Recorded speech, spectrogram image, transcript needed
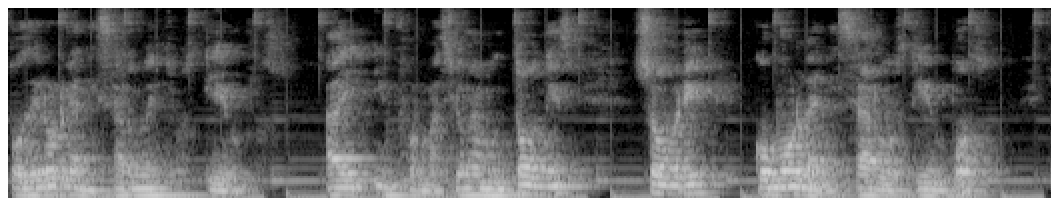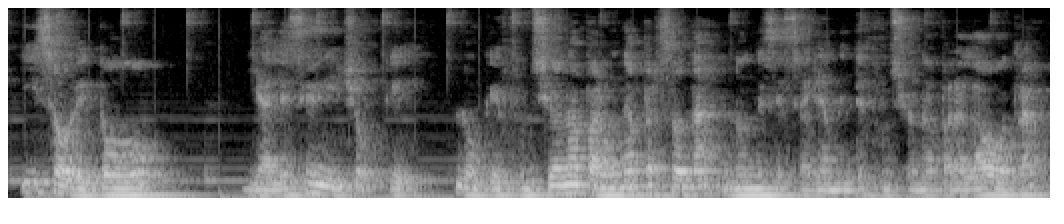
poder organizar nuestros tiempos. Hay información a montones sobre cómo organizar los tiempos y sobre todo, ya les he dicho que lo que funciona para una persona no necesariamente funciona para la otra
